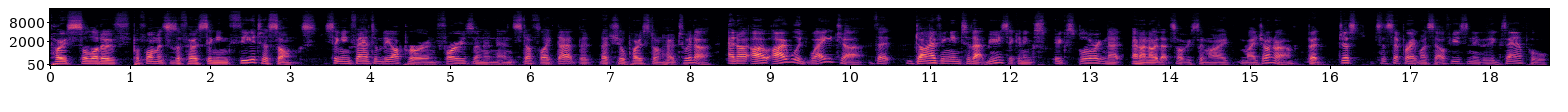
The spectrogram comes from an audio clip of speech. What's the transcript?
posts a lot of performances of her singing theatre songs, singing Phantom the Opera and Frozen and, and stuff like that, that that she'll post on her Twitter. And I, I, I would wager that diving into that music and ex- exploring that, and I know that's obviously my, my genre, but just to separate myself, using it as an example,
